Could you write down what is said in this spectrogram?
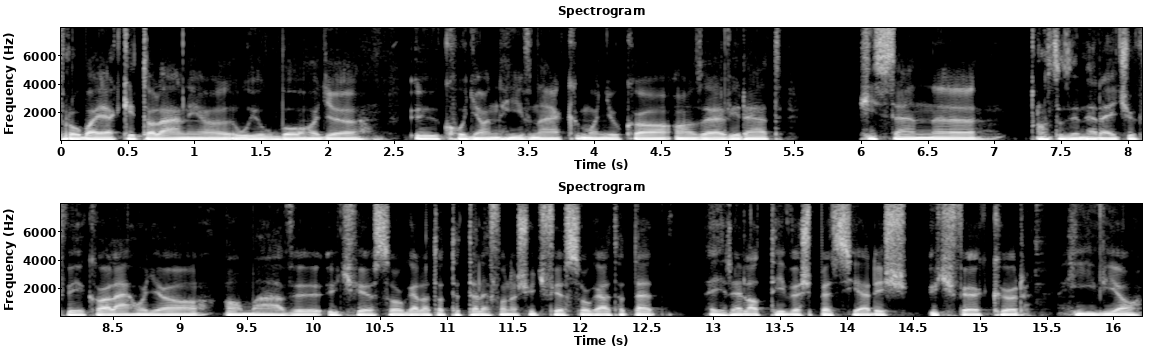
próbálják kitalálni a újukból, hogy ők hogyan hívnák mondjuk a, az elvirát, hiszen azt azért ne rejtsük véka alá, hogy a, a MÁV ügyfélszolgálatot, a telefonos ügyfélszolgálatot, egy relatíve speciális ügyfélkör hívja,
